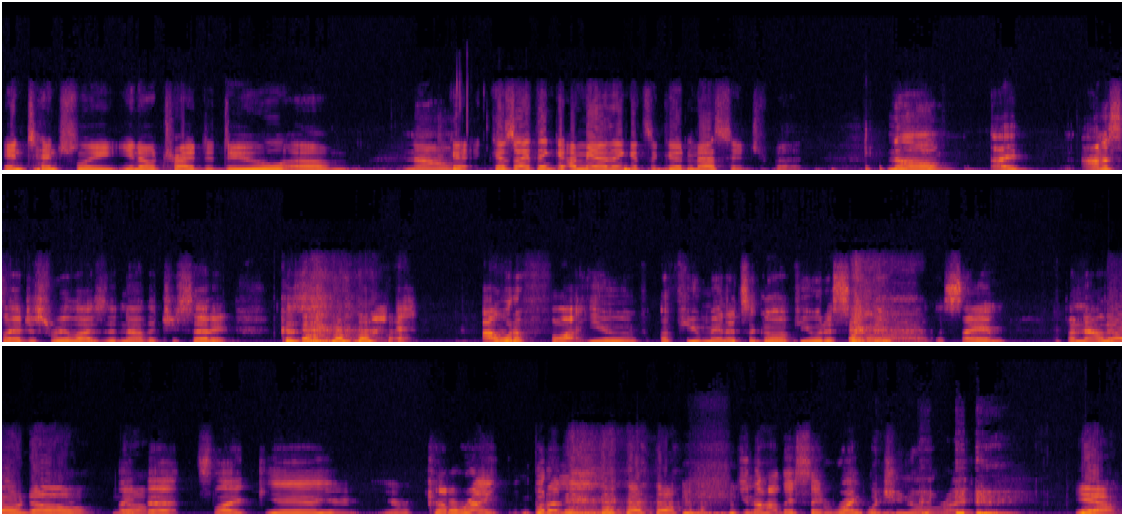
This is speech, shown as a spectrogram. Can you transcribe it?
intentionally you know tried to do um, no because i think i mean i think it's a good message but no i honestly, I just realized it now that you said it because I, I would have fought you a few minutes ago if you would have said they were all the same. But now, no, no, like no. that, it's like, yeah, you're you're kind of right. But I mean, you know how they say, "Write what you know," right? yeah,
